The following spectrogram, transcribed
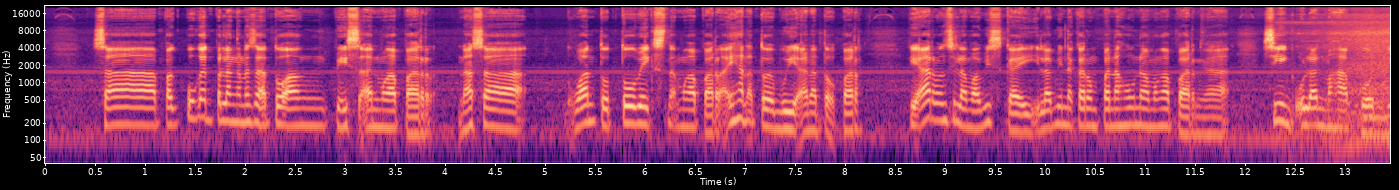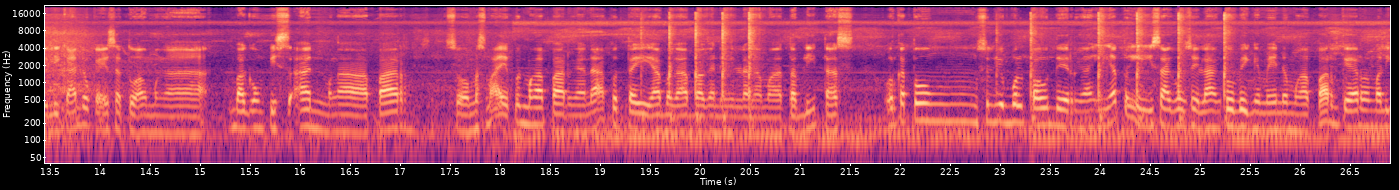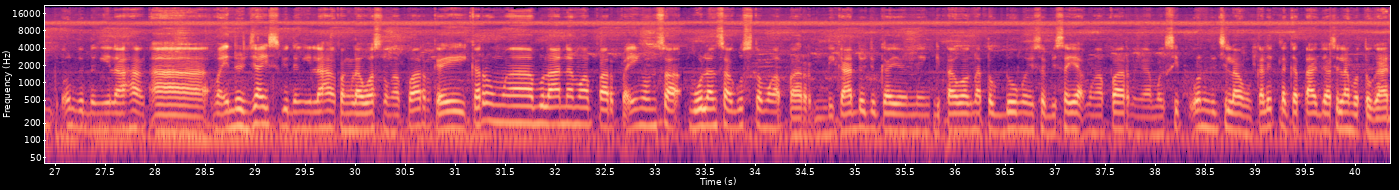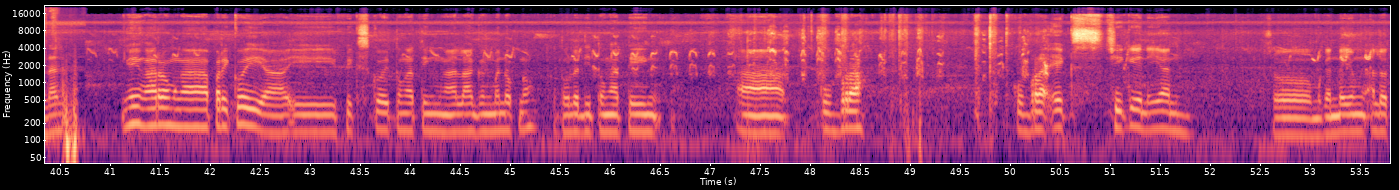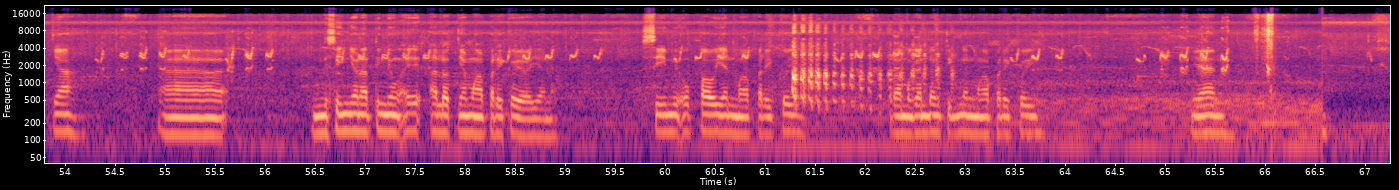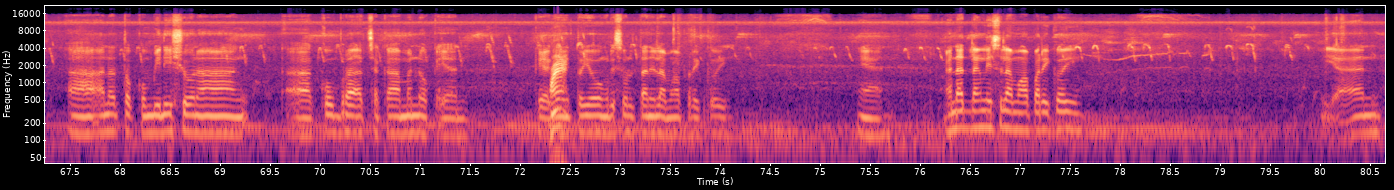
Sa pagpugad pa lang na sa ato ang pisaan mga par, nasa 1 to 2 weeks na mga par, ay hana to buhian na to par. Kaya aron sila mabiskay, ilabi na karong panahon na mga par nga sig ulan mahapon, delikado kay sa to ang mga bagong pisaan mga par. So mas maayo pud mga par nga naapod tay abag-abagan nila nga mga tablitas or katong soluble powder nga iya to isagol sa ilahang tubig nga mainom mga par kaya aron malig-on gud ang ilahang ah ma-energize gud ang ilahang panglawas mga par kay karong mga bulan na mga par paingon sa bulan sa Agosto mga par delikado jud kayo ning gitawag na tugdungoy sa Bisaya mga par nga magsipon gud sila kalit lang kataga sila matuganan Ngayong araw mga parikoy, ah, i-fix ko itong ating mga alagang manok, no? Katulad nitong ating ah, Cobra. Cobra X chicken, ayan. So, maganda yung alot niya. Ah, Inisinyo natin yung ay- alot niya mga parikoy, oh, ayan. oh. Semi-upaw yan mga parikoy. Para magandang tignan mga parikoy. Ayan. Ah, ano to, kombinasyon ng ah, cobra at saka manok, ayan. Kaya ganito yung resulta nila mga parikoy. Ayan. Anad lang ni sila mga parikoy. Yan.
